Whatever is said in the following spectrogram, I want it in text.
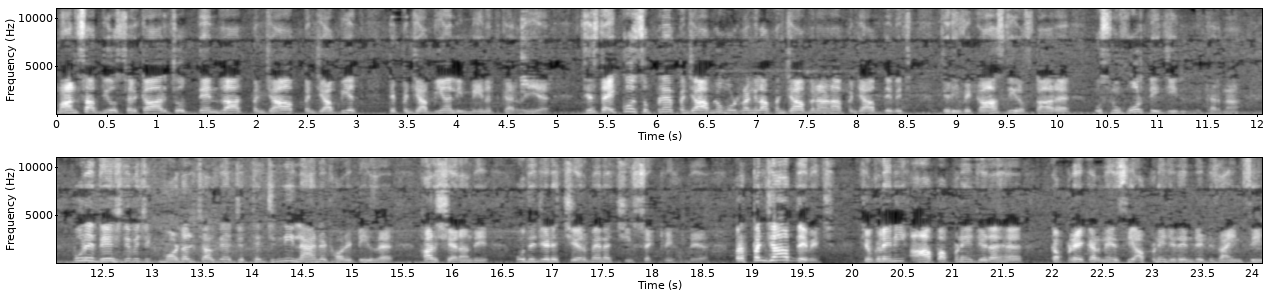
ਮਾਨ ਸਾਹਿਬ ਦੀ ਉਹ ਸਰਕਾਰ ਜੋ ਦਿਨ ਰਾਤ ਪੰਜਾਬ, ਪੰਜਾਬੀਅਤ ਤੇ ਪੰਜਾਬੀਆਂ ਲਈ ਮਿਹਨਤ ਕਰ ਰਹੀ ਹੈ। ਜਿਸ ਦਾ ਇੱਕੋ ਸੁਪਨਾ ਹੈ ਪੰਜਾਬ ਨੂੰ ਮੁੜ ਰੰਗਲਾ ਪੰਜਾਬ ਬਣਾਉਣਾ, ਪੰਜਾਬ ਦੇ ਵਿੱਚ ਜਿਹੜੀ ਵਿਕਾਸ ਦੀ ਰਫ਼ਤਾਰ ਹੈ ਉਸ ਨੂੰ ਹੋਰ ਤੇਜ਼ੀ ਕਰਨਾ। ਪੂਰੇ ਦੇਸ਼ ਦੇ ਵਿੱਚ ਇੱਕ ਮਾਡਲ ਚੱਲ ਰਿਹਾ ਜਿੱਥੇ ਜਿੰਨੀ ਲੈਂਡ ਅਥਾਰਟੀਆਂ ਹੈ ਹਰ ਸ਼ਹਿਰਾਂ ਦੇ, ਉਹਦੇ ਜਿਹੜੇ ਚੇਅਰਮੈਨ ਹੈ ਚੀਫ ਸੈਕਟਰੀ ਹੁੰਦੇ ਆ। ਪਰ ਪੰਜਾਬ ਦੇ ਵਿੱਚ, ਕਿਉਂਕਿ ਨਹੀਂ ਆਪ ਆਪਣੇ ਜਿਹੜਾ ਹੈ ਕੱਪੜੇ ਕਰਨੇ ਸੀ, ਆਪਣੇ ਜਿਹੜੇ ਇਹਦੇ ਡਿਜ਼ਾਈਨ ਸੀ,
